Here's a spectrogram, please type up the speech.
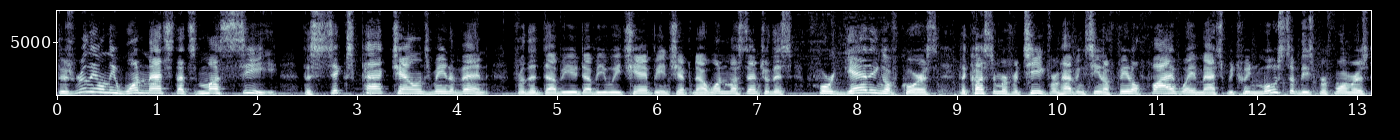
there's really only one match that's must see the six pack challenge main event for the WWE Championship. Now, one must enter this forgetting, of course, the customer fatigue from having seen a fatal five way match between most of these performers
